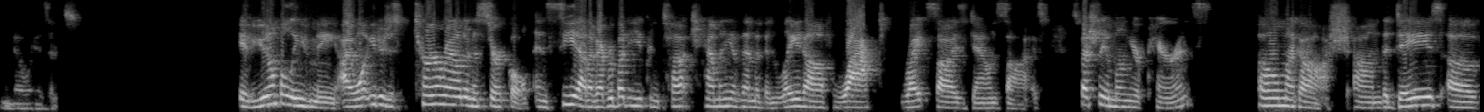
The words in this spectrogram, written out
No, it isn't. If you don't believe me, I want you to just turn around in a circle and see out of everybody you can touch how many of them have been laid off, whacked, right sized, downsized, especially among your parents. Oh my gosh, um, the days of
